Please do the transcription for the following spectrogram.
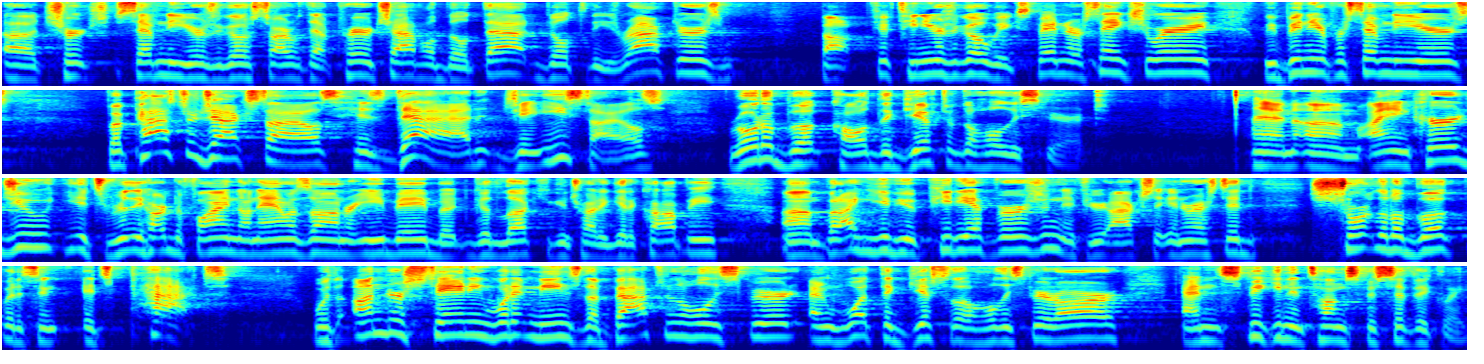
uh, church 70 years ago, started with that prayer chapel, built that, built these rafters. About 15 years ago, we expanded our sanctuary. We've been here for 70 years. But Pastor Jack Stiles, his dad, J.E. Stiles, wrote a book called The Gift of the Holy Spirit. And um, I encourage you, it's really hard to find on Amazon or eBay, but good luck. You can try to get a copy. Um, but I can give you a PDF version if you're actually interested. Short little book, but it's, it's packed with understanding what it means, the baptism of the Holy Spirit, and what the gifts of the Holy Spirit are, and speaking in tongues specifically.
